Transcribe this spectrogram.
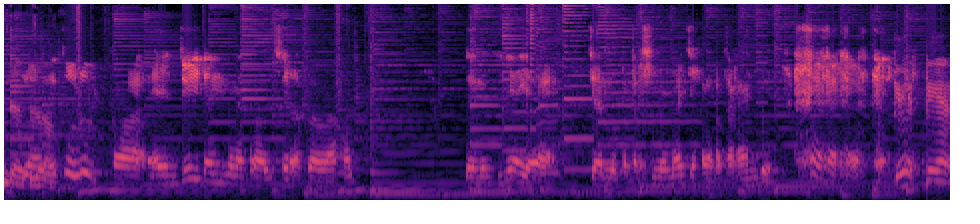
udah yang doang itu lo bisa enjoy dan menetralisir perlahan dan intinya ya jangan lupa tersenyum aja kalau kata Rando. Kayak kayak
